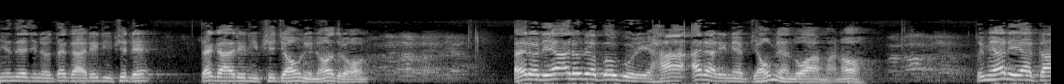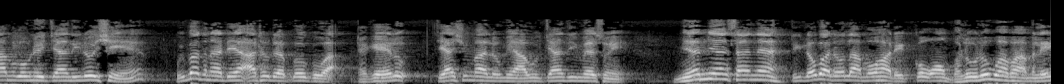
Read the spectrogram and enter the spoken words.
ညှင်းသေးခြင်းနဲ့တက္ကာဒိဋ္ဌိဖြစ်တယ်တက္ကာဒိဋ္ဌိဖြစ်ကြောင်းနေနော်သူတော်အဲ့တော့တရားအထုတ်တဲ့ပုဂ္ဂိုလ်တွေဟာအဲ့ဒါတွေနဲ့ပြောင်းပြန်သွားမှာနော်သူများတွေကကာမဂုဏ်တွေကြံစီလို့ရှိရင်ဝိပဿနာတရားအထုတ်တဲ့ပုဂ္ဂိုလ်ကတကယ်လို့တရားရှိမှလို့မရဘူးကြံစီမဲ့ဆိုရင်မြန်မြန်ဆန်းဆန်းဒီလောဘဒေါသမောဟတွေကုန်အောင်ဘယ်လိုလုပ်ရပါမလဲ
